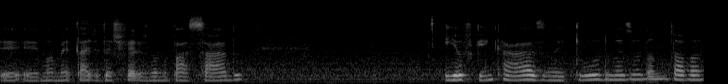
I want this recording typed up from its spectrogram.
é, é, uma metade das férias no ano passado. E eu fiquei em casa né, e tudo, mas eu ainda não estava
